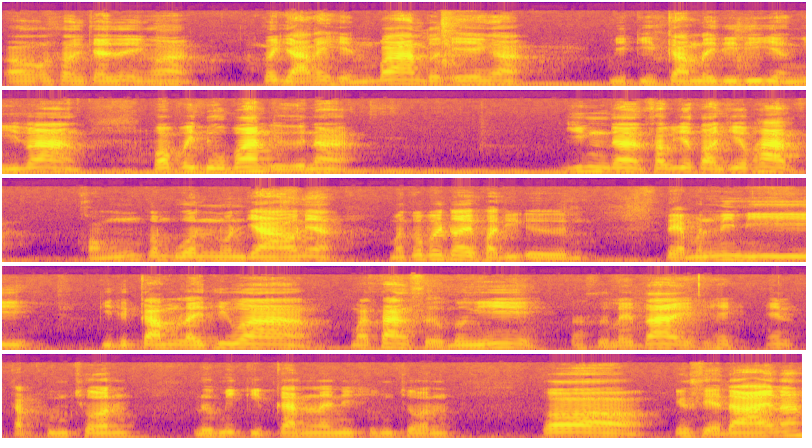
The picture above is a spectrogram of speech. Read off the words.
เราสนใจตัวเองว่า ก็อยากให้เห็นบ้านตัวเองอะ มีกิจกรรมอะไรดี ๆ อย่างนี้บ้าง เพราะไปดูบ้านอื่นน่ะ ยิ่งด้านทรัพยากรชีวภาพของตำบลนวลยาวเนี่ย มันก็ไปด้อยฝ่าที่อื่น แต่มันไม่มีกิจกรรมอะไรที่ว่ามาสร้างเสริมตรงนี้สร้างเสริมรายได้ให้ให้กับชุมชน หรือมีกิจกรรมอะไรในชุมชน ก็ยังเสียดายนะ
